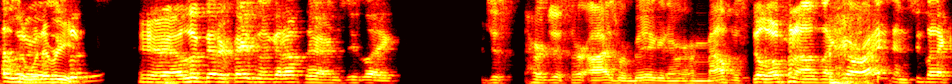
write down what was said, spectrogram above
so whenever you... looked, yeah, I looked at her face when I got up there, and she's like, just her, just her eyes were big, and her, her mouth was still open. I was like, "You all right?" And she's like,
